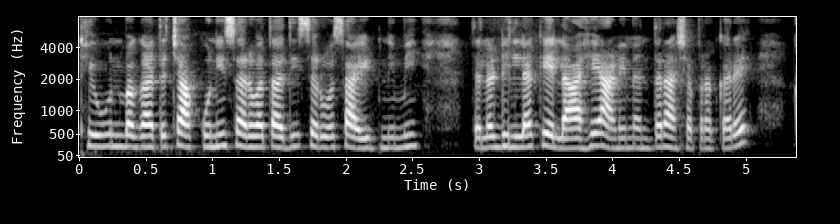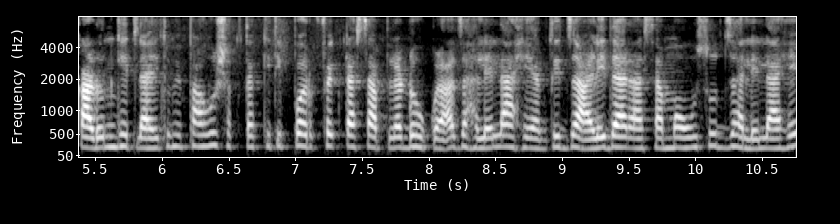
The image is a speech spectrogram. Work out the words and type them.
ठेवून बघा. आता चाकूनी सर्वात आधी सर्व साईडनी मी त्याला ढिल्ला केला आहे आणि नंतर अशा प्रकारे काढून घेतला आहे. तुम्ही पाहू शकता किती परफेक्ट असा आपला ढोकळा झालेला आहे. अगदी जाळीदार असा मऊसूत झालेला आहे.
